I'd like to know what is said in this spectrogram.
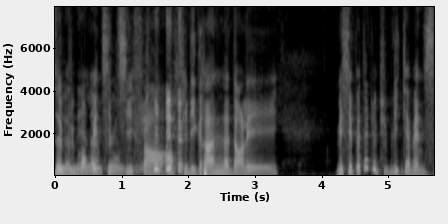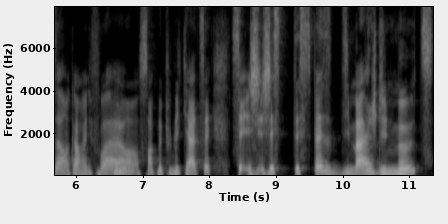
de plus compétitif en, en, filigrane là, dans les mais c'est peut-être le public qui amène ça, encore une fois. Mm. On sent que le public a, j'ai cette espèce d'image d'une meute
